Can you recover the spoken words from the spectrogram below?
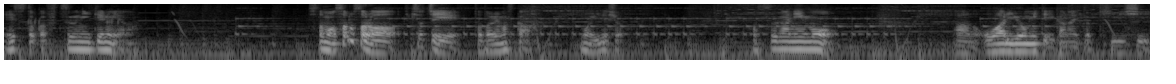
?S とか普通にいけるんやな。ちょっともうそろそろ敵措置整えますか。もういいでしょ。さすがにもう、あの、終わりを見ていかないと厳しい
